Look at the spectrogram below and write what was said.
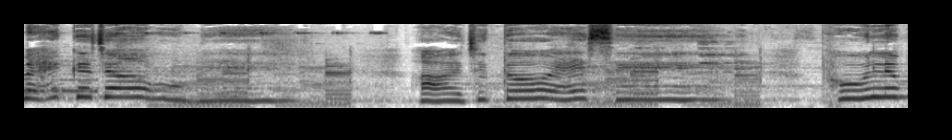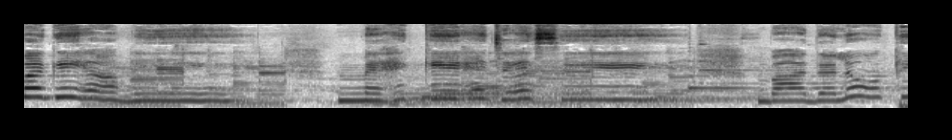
महक जाऊँ मैं आज तो ऐसे फूल बगिया में महके है जैसे बादलों की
